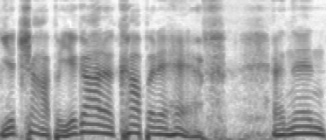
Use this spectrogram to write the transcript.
you chop it. You got a cup and a half, and then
